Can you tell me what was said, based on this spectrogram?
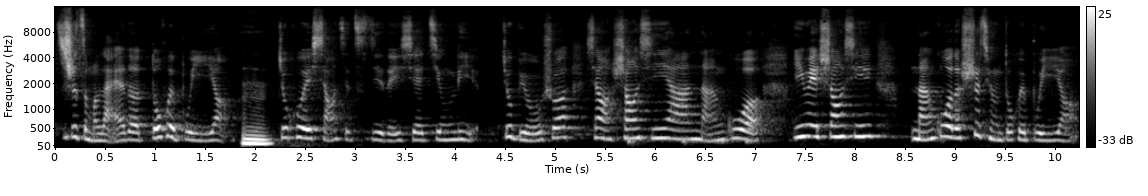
是怎么来的都会不一样，嗯就会想起自己的一些经历。就比如说像伤心呀、难过，因为伤心、难过的事情都会不一样，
